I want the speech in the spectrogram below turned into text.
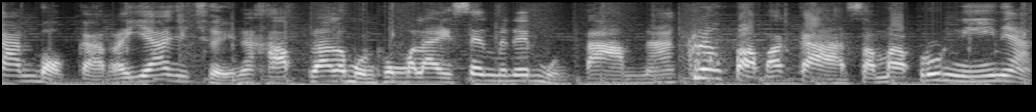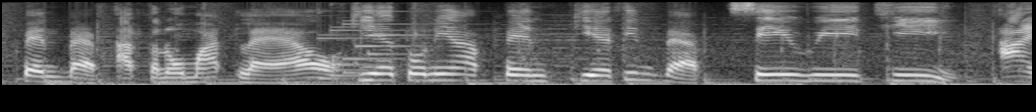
การบอกกะระยะเฉยๆนะครับแล้วเราหมุนพวงมาลัยเส้นไม่ได้หมุนตามนะ เครื่องปรับอากาศสำหรับรุ่นนี้เนี่ยเป็นแบบอัตโนมัติแล้ว เกียร์ตัวเนี้ยเป็นเกียร์ที่แบบ CVTi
